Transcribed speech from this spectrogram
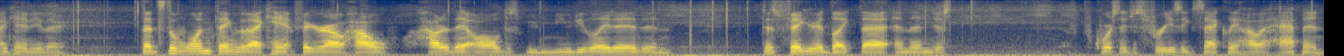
I can't either. That's the one thing that I can't figure out how how did they all just be mutilated and disfigured like that and then just of course they just freeze exactly how it happened.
